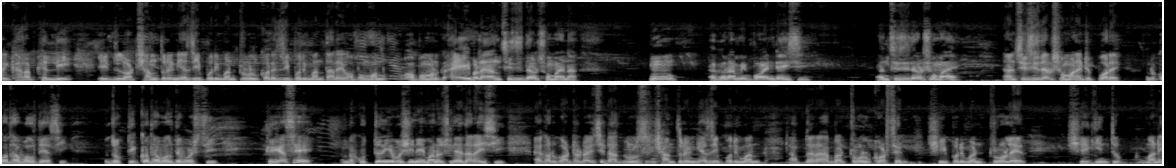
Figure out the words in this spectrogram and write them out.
ওই খারাপ খেললি এই লর্ড শান্তরি নিয়ে যে পরিমাণ ট্রোল করে যে পরিমাণ তারে অপমান অপমান করে এই বেলা এখন সিজি দেওয়ার সময় না। হুম এখন আমি পয়েন্টে আইছি। এখন সিজি দেওয়ার সময়? এখন সিজি দেওয়ার সময় একটু পরে। আমরা কথা বলতে আসি যৌক্তিক কথা বলতে বসছি। ঠিক আছে? আমরা কুত্তো নিয়ে বসি নেই মানুষ নিয়ে দাঁড়াইছি। এখন ঘটনাটা হয়েছে নাজমুল হোসেন শান্তরে নিয়ে যে পরিমাণ আপনারা ট্রোল করছেন সেই পরিমাণ ট্রোলের সে কিন্তু মানে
